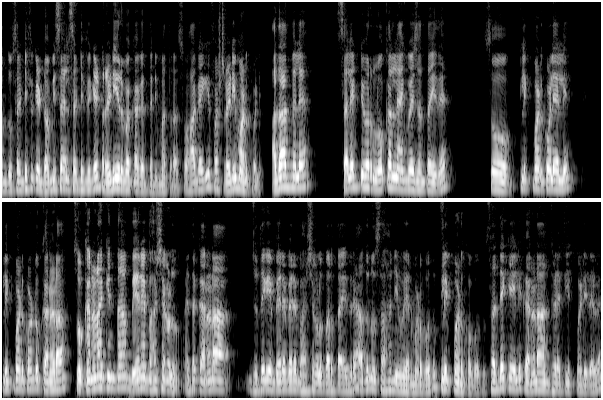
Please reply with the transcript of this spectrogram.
ಒಂದು ಸರ್ಟಿಫಿಕೇಟ್ ಡೊಮಿಸೈಲ್ ಸರ್ಟಿಫಿಕೇಟ್ ರೆಡಿ ಇರಬೇಕಾಗುತ್ತೆ ನಿಮ್ಮ ಹತ್ರ. ಸೊ ಹಾಗಾಗಿ ಫಸ್ಟ್ ರೆಡಿ ಮಾಡ್ಕೊಳ್ಳಿ. ಅದಾದಮೇಲೆ ಸೆಲೆಕ್ಟ್ ಯುವರ್ ಲೋಕಲ್ ಲ್ಯಾಂಗ್ವೇಜ್ ಅಂತ ಇದೆ. ಸೊ ಕ್ಲಿಕ್ ಮಾಡ್ಕೊಳ್ಳಿ ಅಲ್ಲಿ. ಕ್ಲಿಕ್ ಮಾಡಿಕೊಂಡು ಕನ್ನಡ. ಸೊ ಕನ್ನಡಕ್ಕಿಂತ ಬೇರೆ ಭಾಷೆಗಳು, ಆಯಿತಾ? ಕನ್ನಡ ಜೊತೆಗೆ ಬೇರೆ ಬೇರೆ ಭಾಷೆಗಳು ಬರ್ತಾ ಇದ್ರೆ ಅದನ್ನು ಸಹ ನೀವು ಏನು ಮಾಡ್ಬೋದು? ಕ್ಲಿಕ್ ಮಾಡ್ಕೋಬೋದು. ಸದ್ಯಕ್ಕೆ ಇಲ್ಲಿ ಕನ್ನಡ ಅಂತ ಹೇಳಿ ಕ್ಲಿಕ್ ಮಾಡಿದ್ದೇವೆ.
